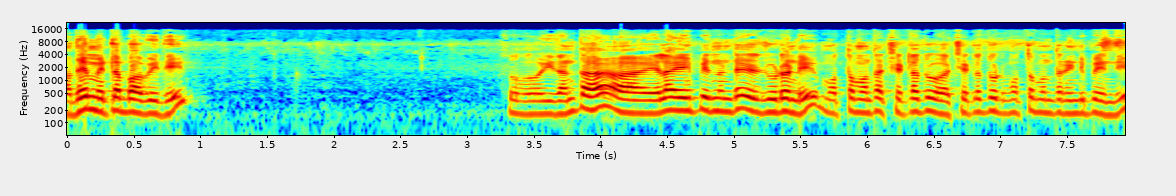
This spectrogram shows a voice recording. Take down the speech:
అదే మెట్ల బావి ఇది. సో ఇదంతా ఎలా అయిపోయిందంటే చూడండి మొత్తం అంతా చెట్లతో చెట్లతో మొత్తం అంతా నిండిపోయింది.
